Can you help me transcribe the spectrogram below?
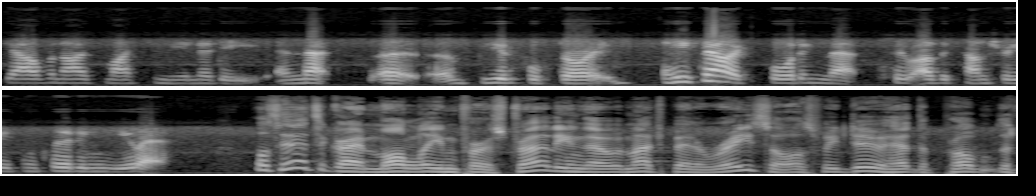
galvanise my community? And that's a, a, beautiful story. He's now exporting that to other countries, including the US. Well, see, that's a great model even for Australia, even though we're a much better resource. We do have the problem, the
